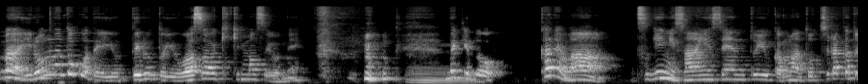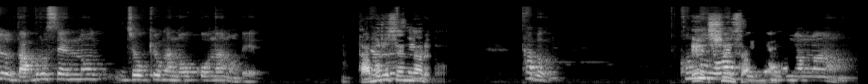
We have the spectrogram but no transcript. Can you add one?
まあ、いろんなとこで言ってるという噂は聞きますよね。だけど、彼は次に参院選というか、まあ、どちらかというとダブル選の状況が濃厚なので。ダブル選になるの？多分。こんな弱い政権のまま、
